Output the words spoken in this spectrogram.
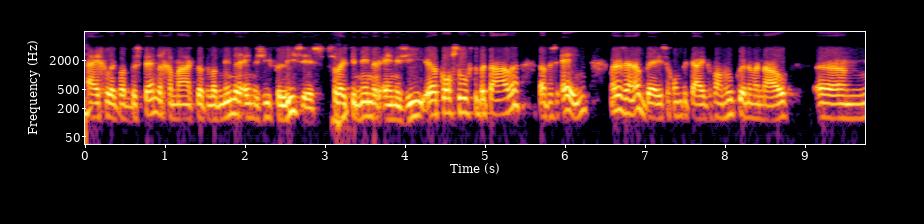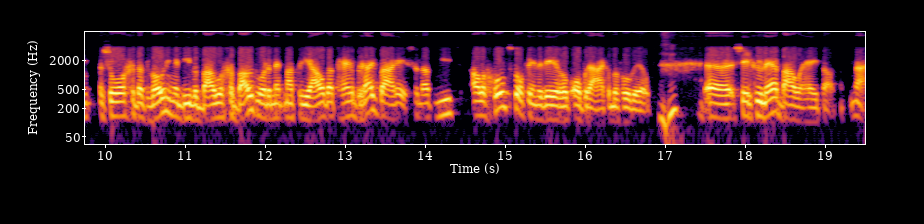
eigenlijk wat bestendiger maakt, dat er wat minder energieverlies is, zodat je minder energiekosten hoeft te betalen. Dat is één. Maar we zijn ook bezig om te kijken van hoe kunnen we nou ehm, zorgen dat woningen die we bouwen gebouwd worden met materiaal dat herbruikbaar is. Zodat niet alle grondstoffen in de wereld opraken bijvoorbeeld. Eh, circulair bouwen heet dat. Nou,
